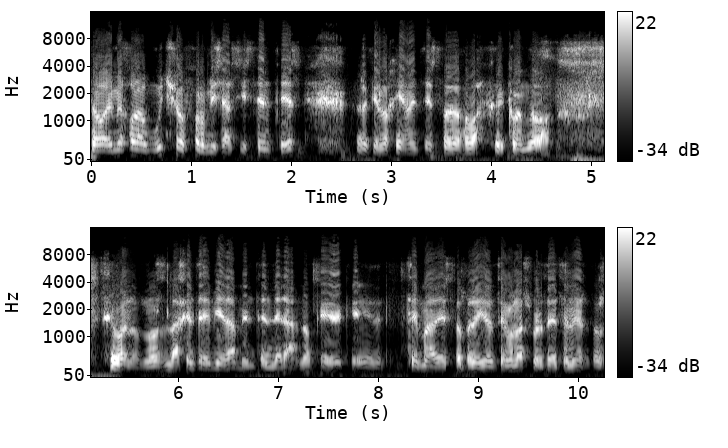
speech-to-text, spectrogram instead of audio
No, he mejorado mucho por mis asistentes, porque lógicamente esto cuando bueno, la gente de mi edad me entenderá, ¿no? Que, que, el tema de esto, pero yo tengo la suerte de tener dos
